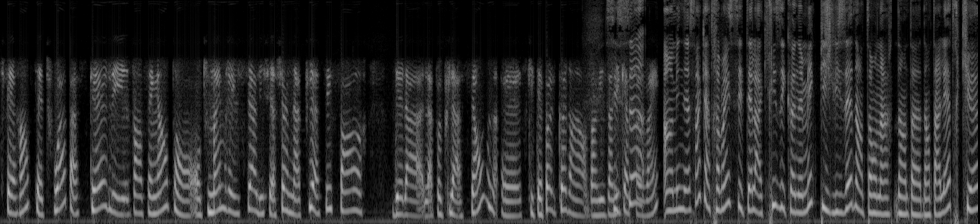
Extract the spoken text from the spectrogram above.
différent cette fois parce que les enseignantes ont, ont tout de même réussi à aller chercher un appui assez fort de la, la population, euh, ce qui n'était pas le cas dans, dans les années C'est ça. 80. En 1980, c'était la crise économique, puis je lisais dans ton dans ta dans ta lettre que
